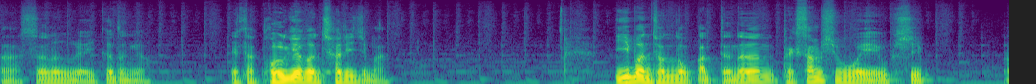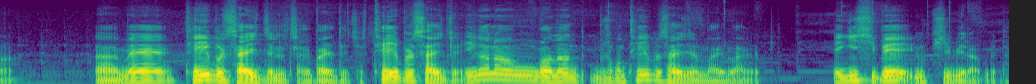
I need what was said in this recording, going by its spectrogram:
어, 쓰는 게 있거든요. 일단 골격은 철이지만 2번 전동 카트는 135에 60 어, 그 다음에 테이블 사이즈를 잘 봐야 되죠. 테이블 사이즈 이거는 거는 무조건 테이블 사이즈를 많이 봐요. 120에 60이랍니다.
